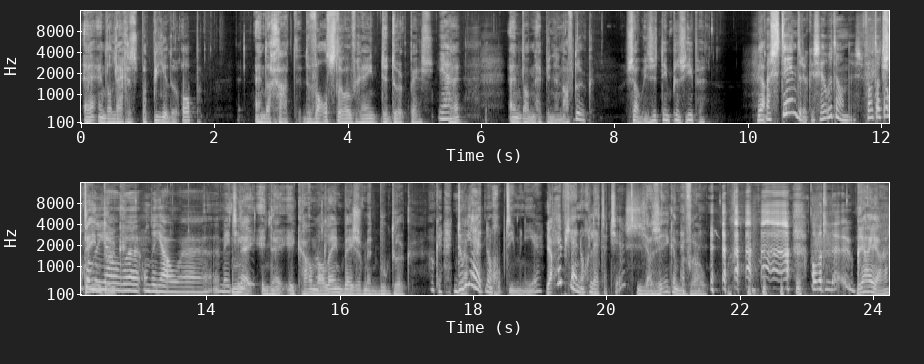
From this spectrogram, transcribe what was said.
En dan leggen ze het papier erop. En dan gaat de wals eroverheen, de drukpers. Ja. Hè, en dan heb je een afdruk. Zo is het in principe. Ja. Maar steendruk is heel wat anders. Valt dat ook onder jouw, eh, onder jouw eh métier? Nee, nee, ik hou me alleen bezig met boekdruk. Oké. Doe jij het nog op die manier? Ja. Heb jij nog lettertjes? Jazeker, mevrouw. Oh, wat leuk. ja, ja.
